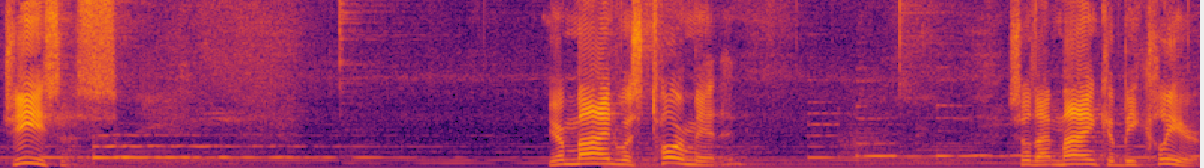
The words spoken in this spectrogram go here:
Jesus, your mind was tormented so that mind could be clear.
